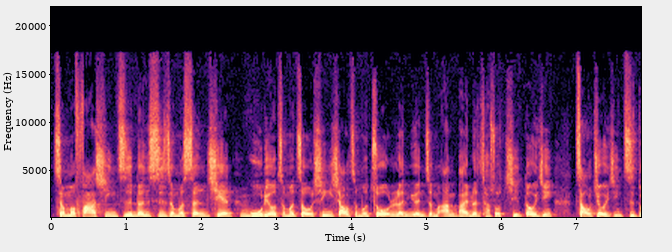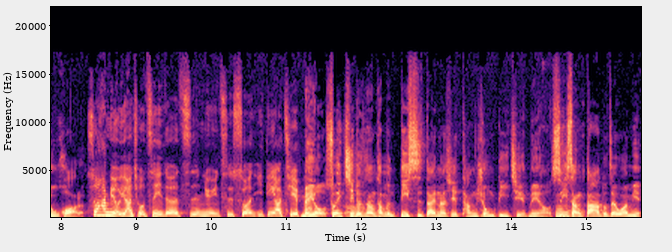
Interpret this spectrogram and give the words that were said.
怎么发薪资，人事怎么升迁，物流怎么走，行销怎么做，人员怎么安排人，他说其实都已经早就已经制度化了。所以他没有要求自己的子女子孙一定要接班。没有，所以基本上他们第四代那些堂兄弟姐妹哦，实际上大家都在外面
